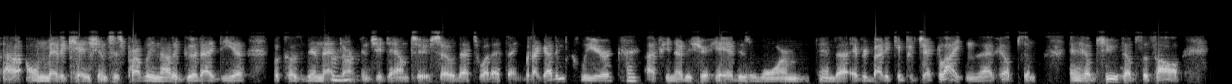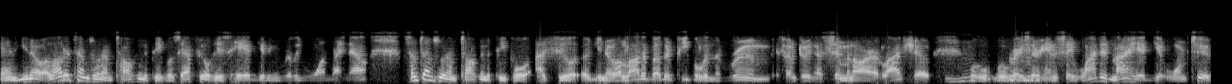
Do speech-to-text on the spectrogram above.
Uh, on medications is probably not a good idea because then that Mhm. darkens you down too. So that's what I think. But I got him clear. Uh, if you notice your head is warm and uh, everybody can project light and that helps him and helps you, helps us all. And you know, a lot of times when I'm talking to people, see, I feel his head getting really warm right now. Sometimes when I'm talking to people, I feel, uh, you know, a lot of other people in the room, if I'm doing a seminar or a live show, will, will raise their hand and say, why did my head get warm too?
